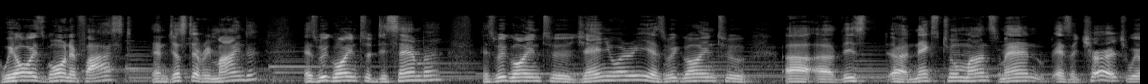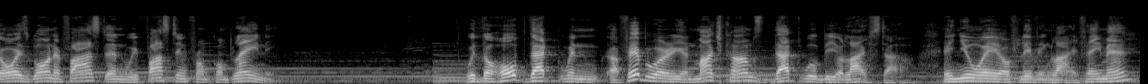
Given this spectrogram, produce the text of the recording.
We always go on a fast, and just a reminder as we go into December, as we go into January, as we go into uh, uh, these uh, next two months, man, as a church, we always go on a fast and we're fasting from complaining. With the hope that when uh, February and March comes, that will be your lifestyle, a new way of living life. Amen?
